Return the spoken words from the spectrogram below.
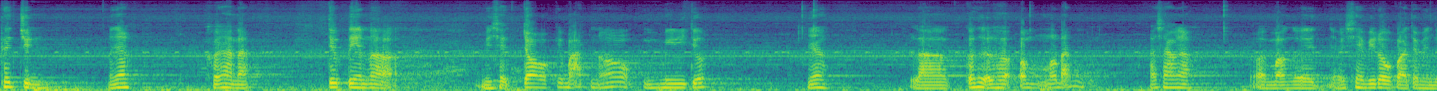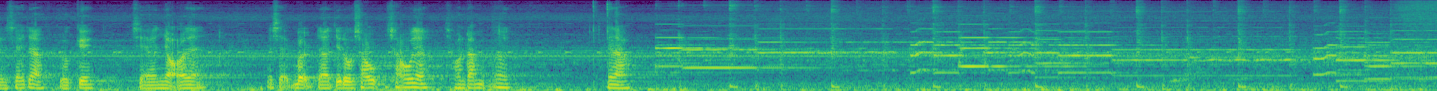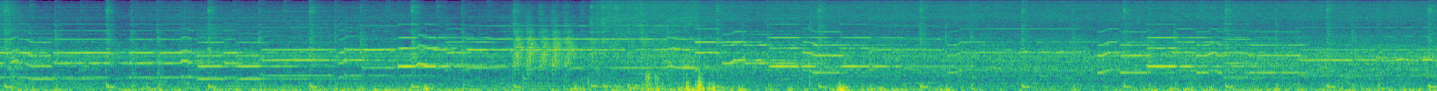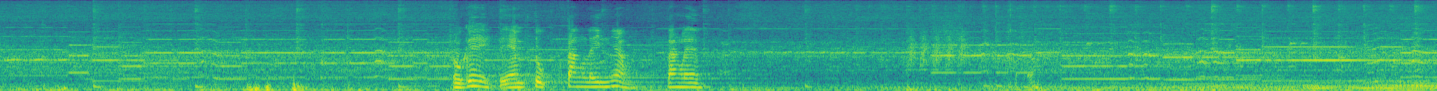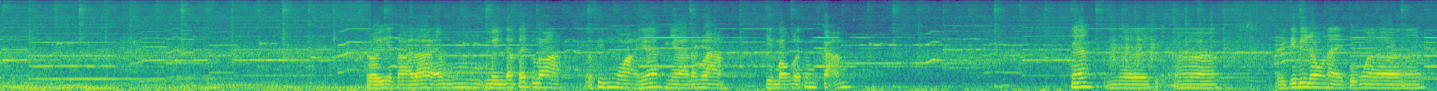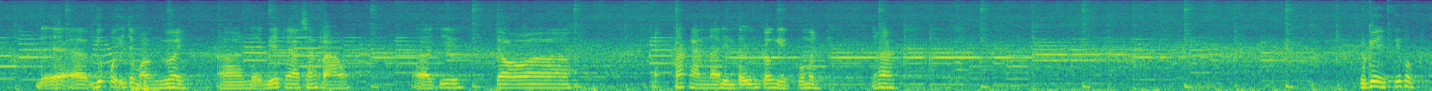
thế trình nha. Khởi hành ạ. Trước tiên là mình sẽ cho cái bát nó mini trước nha là có thể là âm nó đánh là sao nha? Rồi mọi người xem video và cho mình được sẽ nha. Ok, sẽ nhỏ lên. Nó sẽ bật chế độ sâu sâu nha 600 ơi. Thế nào? Ok thì em tục tăng lên nhá. Tăng lên. Rồi hiện tại là em mình đang test loa ở phía ngoài nhá nhà đang làm thì mong người thông cảm. Nhá uh, cái video này cũng ờ, để ờ, giúp ích cho mọi người để biết sáng tạo. Ờ, uh, chứ cho ờ, uh, các ngành ờ, điện tử công nghiệp của mình ha ok tiếp tục.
